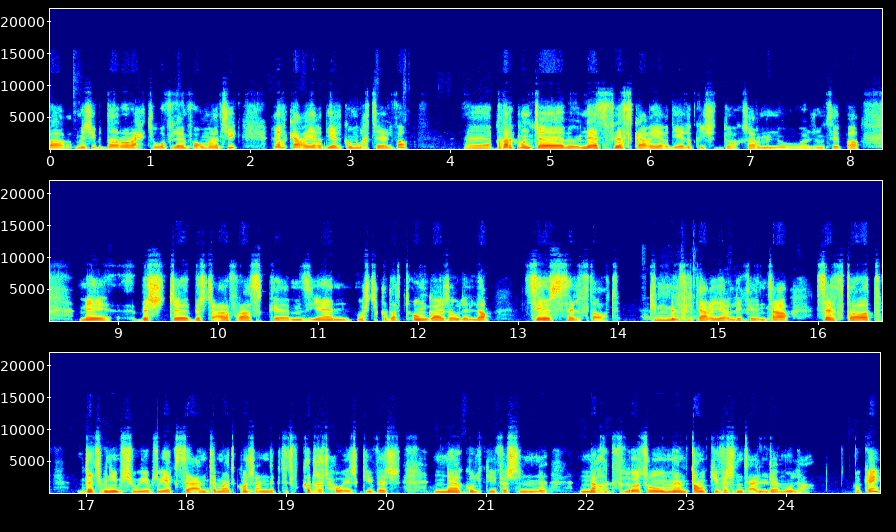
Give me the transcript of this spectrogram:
pas ماشي بالضرورة حتى هو في ال informatique غير ال carrière ديالكم مختلفة. يقدر يكون ناس في نفس ال carrière ديالو كيشدوه أكثر منه هو je sais pas mais باش باش تعرف راسك مزيان واش تقدر تونجاجا ولا لا سير self taught كمل في ال carrière اللي فيه. انت self taught بدا تبني بشوية بشوية ساعه انت ما تكونش عندك تتفكر جوج حوايج كيفاش ناكل كيفاش ناخذ فلوس و même temps كيفاش نتعلم ولا. أوكي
